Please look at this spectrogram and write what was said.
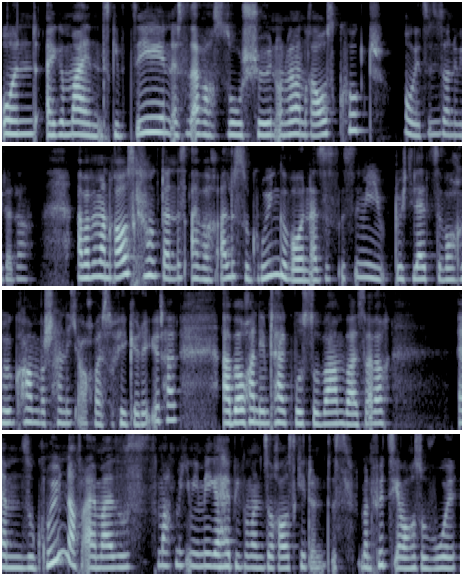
Und allgemein, es gibt Seen, es ist einfach so schön. Und wenn man rausguckt Oh, jetzt ist die Sonne wieder da. Aber wenn man rausguckt, dann ist einfach alles so grün geworden. Also es ist irgendwie durch die letzte Woche gekommen, wahrscheinlich auch, weil es so viel geregnet hat. Aber auch an dem Tag, wo es so warm war, es war einfach ähm, so grün auf einmal. Also es macht mich irgendwie mega happy, wenn man so rausgeht und es, man fühlt sich einfach so wohl.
